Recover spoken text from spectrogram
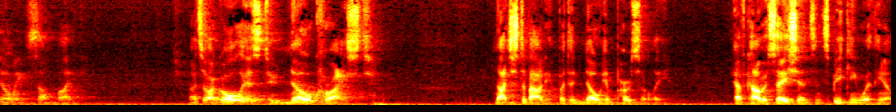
knowing somebody. And so our goal is to know Christ. Not just about him, but to know him personally. Have conversations and speaking with him.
